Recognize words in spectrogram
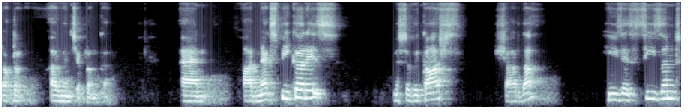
Dr. Arvind Chiplunkar. And our next speaker is Mr. Vikash Sharda. He's a seasoned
